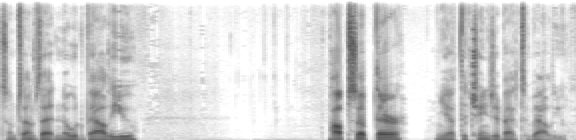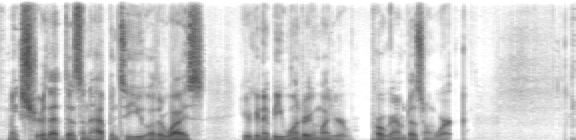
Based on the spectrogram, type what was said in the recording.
Sometimes that node value pops up there. You have to change it back to value. Make sure that doesn't happen to you. Otherwise, you're going to be wondering why your program doesn't work. All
